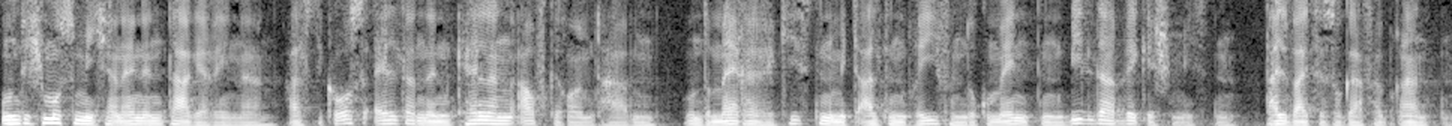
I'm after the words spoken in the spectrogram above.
Und ich muss mich an einen Tag erinnern, als die Großeltern den Kellern aufgeräumt haben und mehrere Kisten mit alten Briefen, Dokumenten, Bilder weggeschmissen, teilweise sogar verbrannten.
